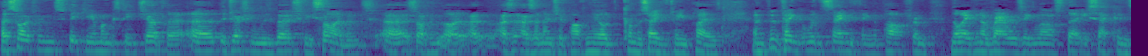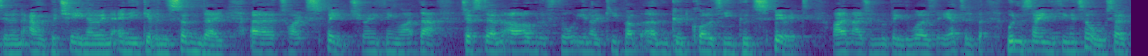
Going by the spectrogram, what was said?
aside from speaking amongst each other, uh, the dressing room was virtually silent. Uh, aside from, uh, as, as I mentioned, apart from the odd conversation between players, and Wenger wouldn't say anything apart from not even a rousing last 30 seconds in an Al Pacino in any given Sunday uh, type speech or anything like that. Just, um, I would have thought, you know, keep up um, good quality, good spirit. I imagine would be the words that he uttered, but wouldn't say anything at all. So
